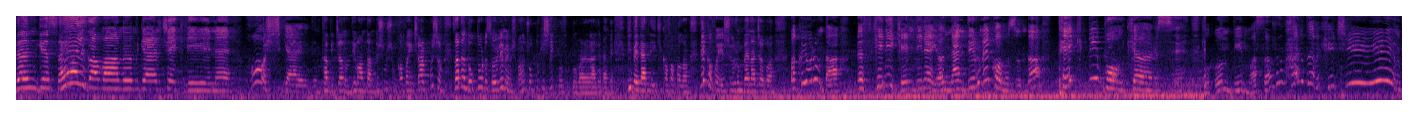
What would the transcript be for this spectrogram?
döngüsel zamanın gerçekliğine hoş geldin. Tabii canım divandan düşmüşüm, kafayı çarpmışım. Zaten doktor da söylememiş bana. Çoklu kişilik bozukluğu var herhalde bende. Bir bedende iki kafa falan. Ne kafa yaşıyorum ben acaba? Bakıyorum da öfkeni kendine yönlendirme konusunda pek bir bonkörsün. Ruhun bir masalı vardır küçüğüm.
